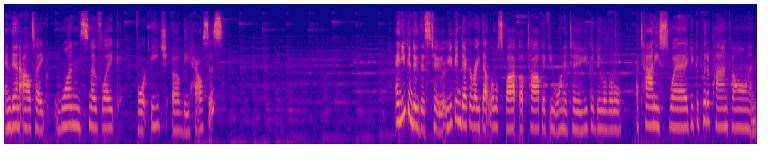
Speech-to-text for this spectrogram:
And then I'll take one snowflake for each of the houses And you can do this too. Or you can decorate that little spot up top if you wanted to. You could do a little, a tiny swag. You could put a pine cone and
